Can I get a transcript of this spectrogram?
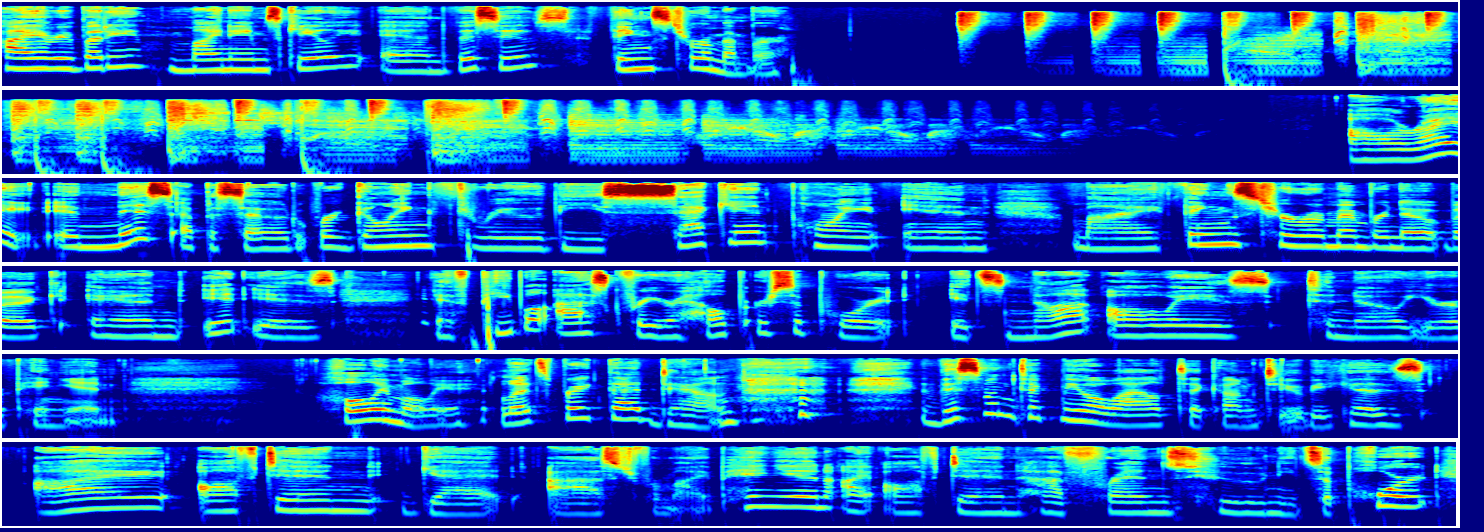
Hi, everybody. My name's Kaylee, and this is Things to Remember. All right, in this episode, we're going through the second point in my Things to Remember notebook, and it is if people ask for your help or support, it's not always to know your opinion. Holy moly, let's break that down. this one took me a while to come to because I often get asked for my opinion. I often have friends who need support.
